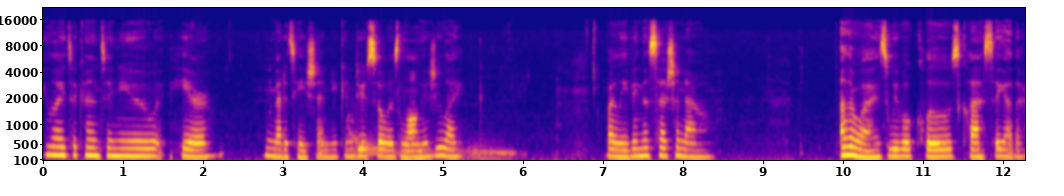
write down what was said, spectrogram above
You like to continue here in meditation, you can do so as long as you like by leaving the session now. Otherwise, we will close class together.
